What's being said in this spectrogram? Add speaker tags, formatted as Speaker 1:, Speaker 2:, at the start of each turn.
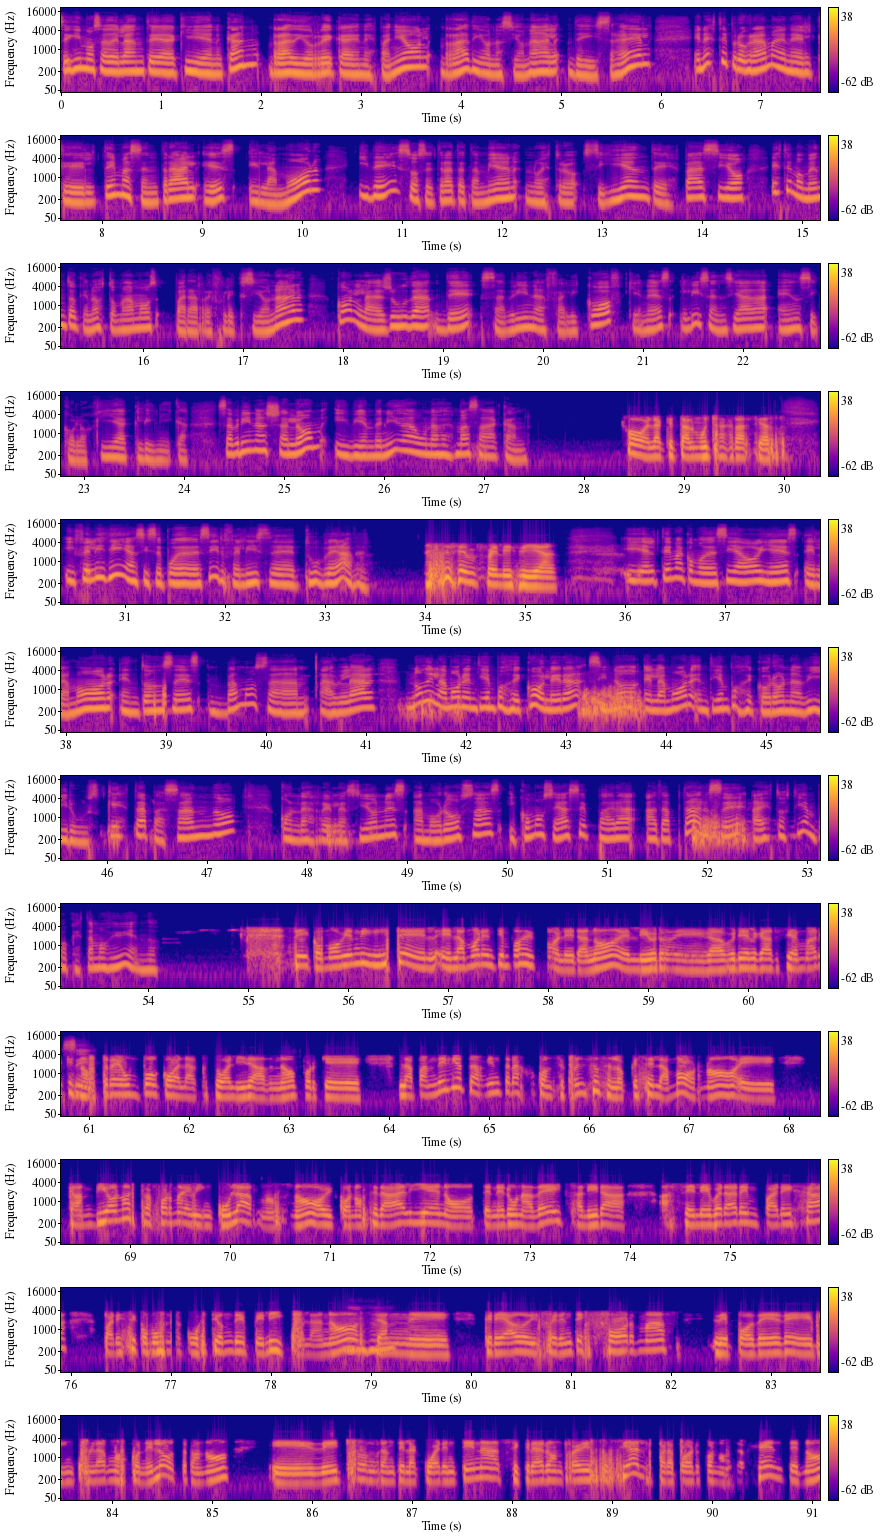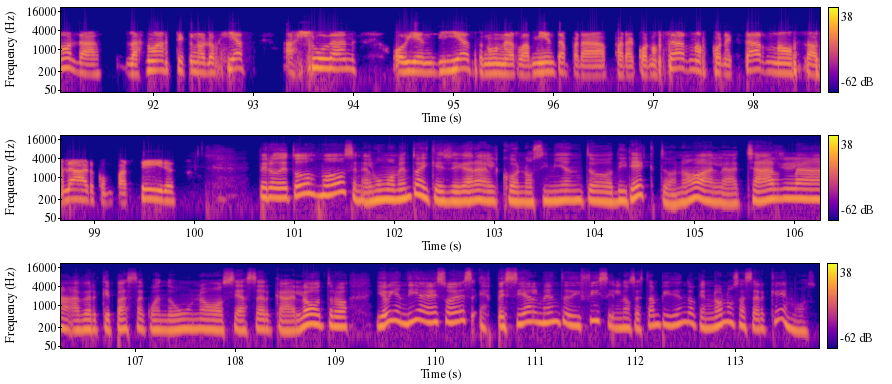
Speaker 1: Seguimos adelante aquí en CAN, Radio Reca en español, Radio Nacional de Israel, en este programa en el que el tema central es el amor y de eso se trata también nuestro siguiente espacio, este momento que nos tomamos para reflexionar con la ayuda de Sabrina Falikov, quien es licenciada en psicología clínica. Sabrina, shalom y bienvenida una vez más a CAN.
Speaker 2: Hola, ¿qué tal? Muchas gracias.
Speaker 1: Y feliz día, si se puede decir, feliz eh, tu
Speaker 2: feliz día.
Speaker 1: Y el tema, como decía hoy, es el amor. Entonces, vamos a hablar no del amor en tiempos de cólera, sino el amor en tiempos de coronavirus. ¿Qué está pasando con las relaciones amorosas y cómo se hace para adaptarse a estos tiempos que estamos viviendo?
Speaker 2: Sí, como bien dijiste, el, amor en tiempos de cólera, ¿no? El libro de Gabriel García Márquez nos trae un poco a la actualidad, ¿no? Porque la pandemia también trajo consecuencias en lo que es el amor, ¿no? Eh, cambió nuestra forma de vincularnos, ¿no? Hoy conocer a alguien o tener una date, salir a, celebrar en pareja, parece como una cuestión de película, ¿no? Se han eh, creado diferentes formas de poder eh, vincularnos con el otro, ¿no? Eh, de hecho, durante la cuarentena se crearon redes sociales para poder conocer gente, ¿no? Las, las nuevas tecnologías ayudan hoy en día, son una herramienta para, para conocernos, conectarnos, hablar, compartir.
Speaker 1: Pero de todos modos, en algún momento hay que llegar al conocimiento directo, ¿no? A la charla, a ver qué pasa cuando uno se acerca al otro. Y hoy en día eso es especialmente difícil. Nos están pidiendo que no nos acerquemos.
